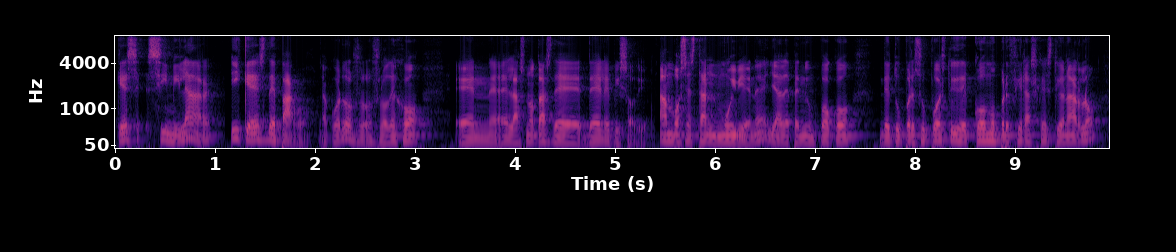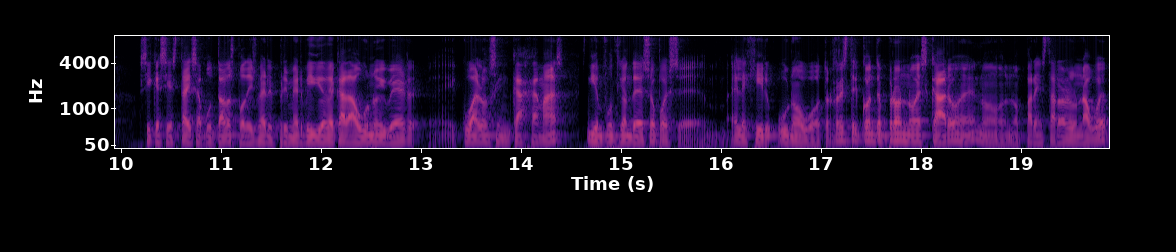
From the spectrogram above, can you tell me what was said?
que es similar y que es de pago, ¿de acuerdo? Os, lo dejo en, las notas del episodio. Ambos están muy bien, ¿eh? ya depende un poco de tu presupuesto y de cómo prefieras gestionarlo Así que si estáis apuntados podéis ver el primer vídeo de cada uno y ver eh, cuál os encaja más y en función de eso pues eh, elegir uno u otro. Restrict Content Pro no es caro ¿eh? no, no para instalarlo en una web,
